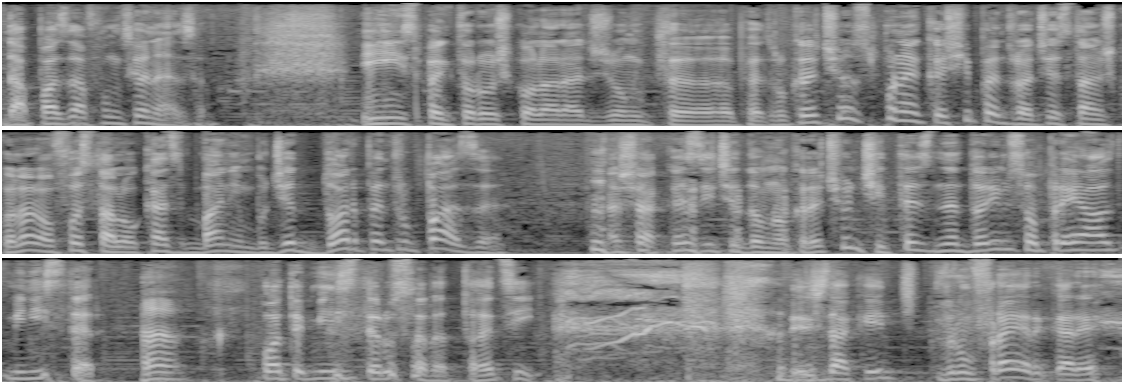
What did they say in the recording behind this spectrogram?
dar paza funcționează. Inspectorul școlar adjunct uh, Petru Crăciun spune că și pentru acest an școlar au fost alocați bani în buget doar pentru pază. Așa că zice domnul Crăciun, citez, ne dorim să o preia alt minister. Poate Ministerul Sănătății. Deci dacă e vreun fraier care...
